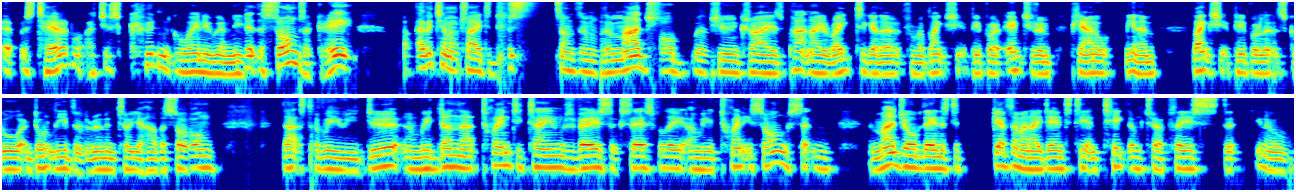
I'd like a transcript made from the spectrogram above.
it was terrible. I just couldn't go anywhere near it. The songs are great. Every time I tried to do something with a mad job with Hue and Cry is Pat and I write together from a blank sheet of paper, empty room, piano, me and him, blank sheet of paper, let's go, and don't leave the room until you have a song. That's the way we do it. And we'd done that 20 times very successfully, and we had 20 songs sitting. And my job then is to give them an identity and take them to a place that, you know,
